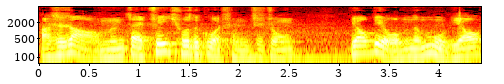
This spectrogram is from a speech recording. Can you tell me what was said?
而是让我们在追求的过程之中，要被我们的目标、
